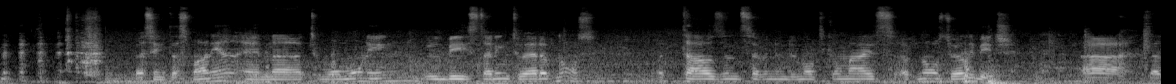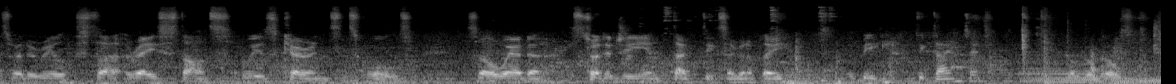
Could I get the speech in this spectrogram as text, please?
know. passing Tasmania, and uh, tomorrow morning we'll be starting to head up north. A thousand seven hundred nautical miles up north to Airlie Beach. Uh, that's where the real race starts with currents and squalls. So where the strategy and tactics are gonna play a big, big time set. Go, go, go.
